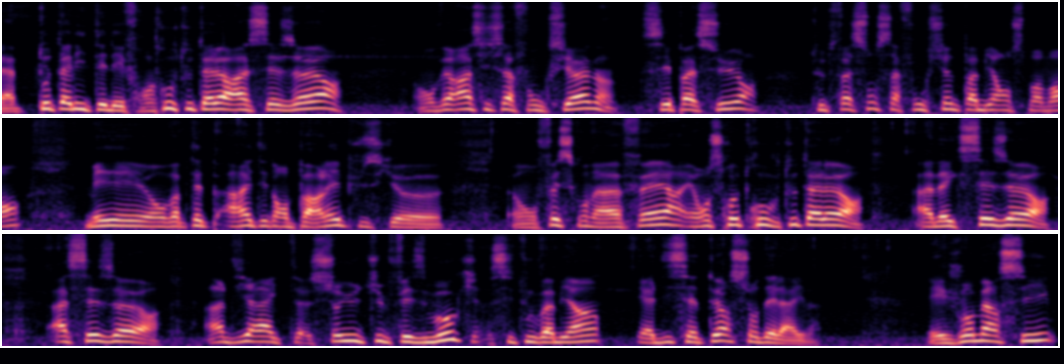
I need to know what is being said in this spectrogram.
la totalité des Français. On trouve tout à l'heure à 16h, on verra si ça fonctionne, c'est pas sûr. De toute façon, ça ne fonctionne pas bien en ce moment, mais on va peut-être arrêter d'en parler puisque euh, on fait ce qu'on a à faire et on se retrouve tout à l'heure avec 16h à 16h un direct sur YouTube, Facebook si tout va bien et à 17h sur des lives. Et je vous remercie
